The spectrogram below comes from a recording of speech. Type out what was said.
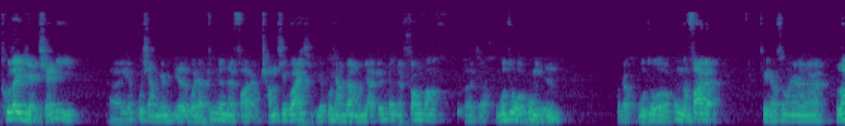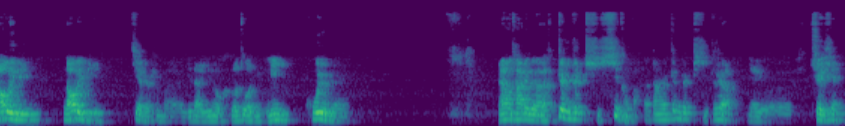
图在眼前利益，他也不想跟别的国家真正的发展长期关系，也不想让人家真正的双方呃叫互作共赢，或者互作共同发展，就想从人捞一笔，捞一笔，借着什么“一带一路”合作的名义忽悠别人。然后他这个政治体系统啊，当然政治体制啊也有缺陷，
